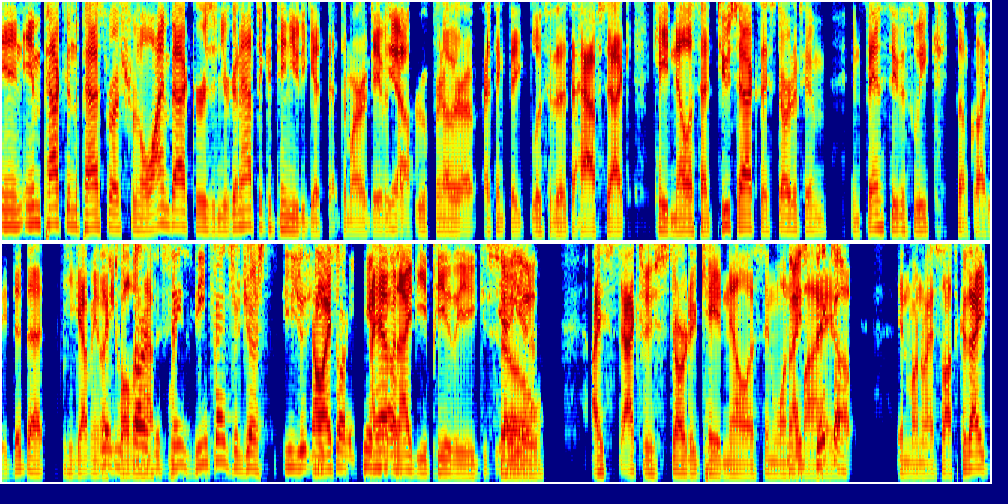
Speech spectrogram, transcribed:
an impact in the pass rush from the linebackers, and you're going to have to continue to get that. Demario Davis yeah. got through for another. I think they listed it as a half sack. Kaden Elliss had two sacks. I started him in fantasy this week, so I'm glad he did that. He got me like Wait, 12 you started the Saints defense, or just you? you no, I, started I have an IDP league, so yeah, yeah. I actually started Kaden Elliss in one nice of my pickup in one of my slots because I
